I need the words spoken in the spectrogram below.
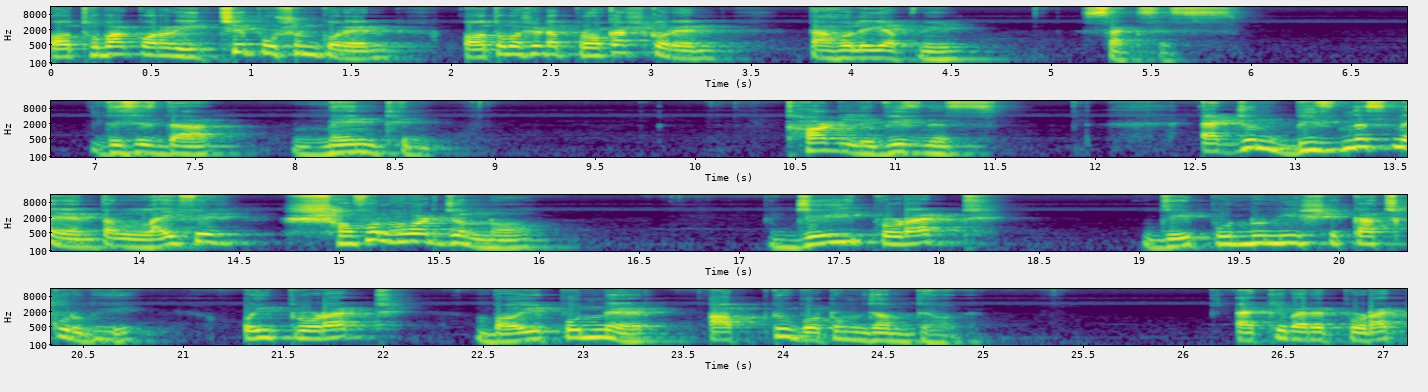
অথবা করার ইচ্ছে পোষণ করেন, অথবা সেটা প্রকাশ করেন, তাহলেই আপনি success this is the main thing thirdly business একজন বিজনেসম্যান তার লাইফে সফল হওয়ার জন্য যেই প্রোডাক্ট যেই পণ্য নিয়ে সে কাজ করবে, ওই প্রোডাক্ট বা ওই পণ্যের আপ টু বটম জানতে হবে। একেবারে প্রোডাক্ট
